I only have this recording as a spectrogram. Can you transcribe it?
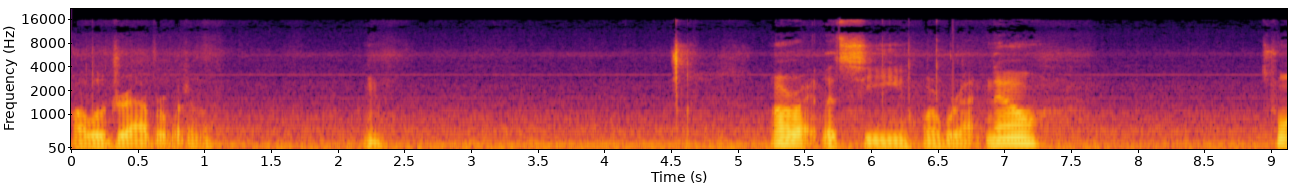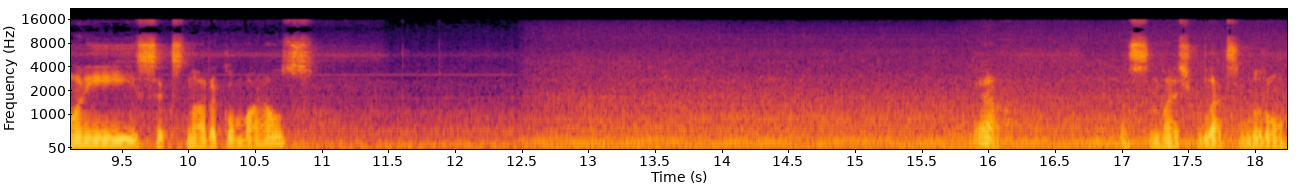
olive drab or whatever. Hmm. Let's see where we're at now. 26 nautical miles. Yeah, that's a nice relaxing little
